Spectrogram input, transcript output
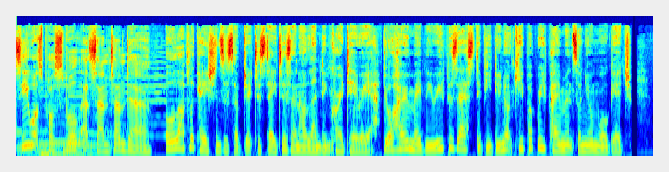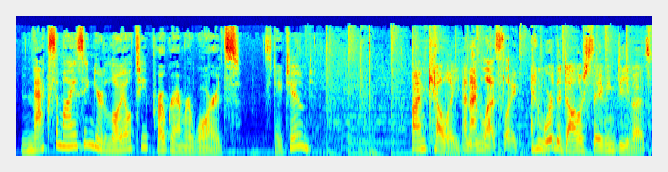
See what's possible at Santander. All applications are subject to status and our lending criteria. Your home may be repossessed if you do not keep up repayments on your mortgage. Maximizing your loyalty program rewards. Stay tuned. I'm Kelly. And I'm Leslie. And we're the Dollar Saving Divas.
